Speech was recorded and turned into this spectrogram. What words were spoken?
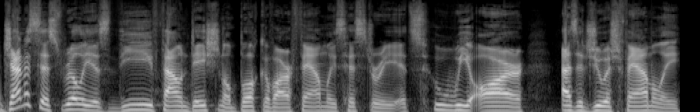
Genesis really is the foundational book of our family's history. It's who we are as a Jewish family.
